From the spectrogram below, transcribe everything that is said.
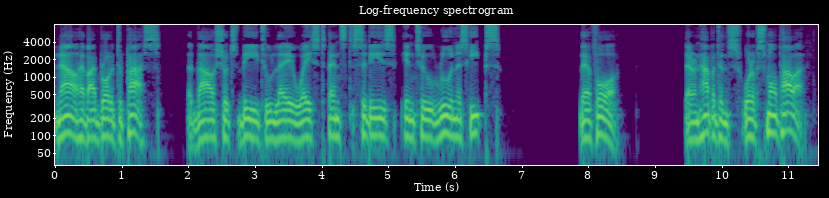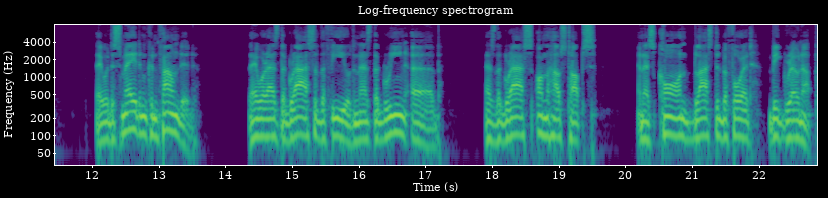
Now have I brought it to pass, that thou shouldst be to lay waste fenced cities into ruinous heaps, Therefore their inhabitants were of small power. They were dismayed and confounded, They were as the grass of the field, and as the green herb, as the grass on the housetops, and as corn blasted before it be grown up.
